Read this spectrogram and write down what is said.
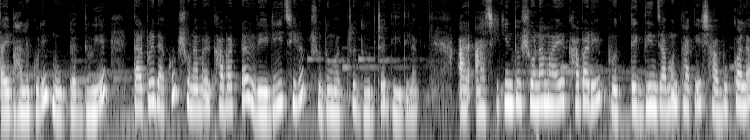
তাই ভালো করে মুখটা ধুয়ে তারপরে দেখো সোনামার খাবারটা রেডিই ছিল, শুধুমাত্র দুধটা দিয়ে দিলাম। আর আজকে কিন্তু সোনা মায়ের খাবারে প্রত্যেক দিন যেমন থাকে সাবু কলা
